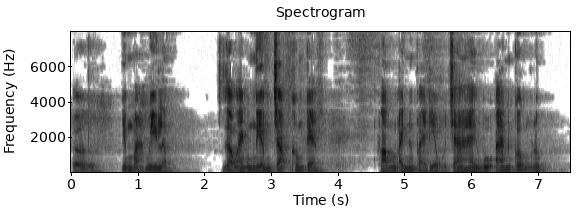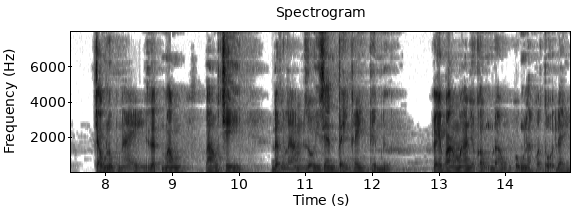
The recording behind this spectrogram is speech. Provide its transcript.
Ừ nhưng mà Mỹ Lâm Giọng anh cũng nghiêm trọng không kém. Phòng anh đang phải điều tra hai vụ án cùng lúc trong lúc này rất mong báo chí Đừng làm dối ghen tình hình thêm nữa. Gây hoang mang cho cộng đồng cũng là có tội đấy.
